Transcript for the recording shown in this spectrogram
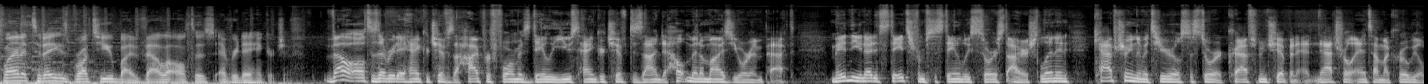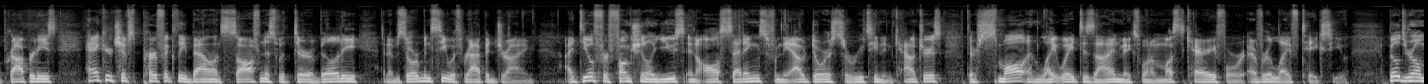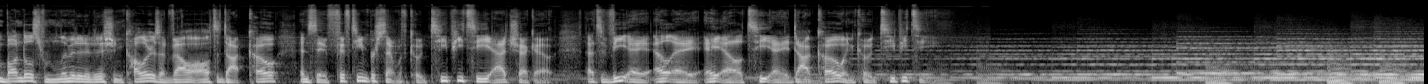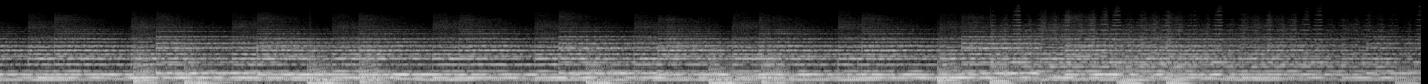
Planet today is brought to you by Vala Alta's Everyday Handkerchief. Vala Alta's Everyday Handkerchief is a high performance daily use handkerchief designed to help minimize your impact. Made in the United States from sustainably sourced Irish linen, capturing the material's historic craftsmanship and natural antimicrobial properties, handkerchiefs perfectly balance softness with durability and absorbency with rapid drying. Ideal for functional use in all settings, from the outdoors to routine encounters, their small and lightweight design makes one a must carry for wherever life takes you. Build your own bundles from limited edition colors at valalta.co and save 15% with code TPT at checkout. That's V A L A A L T A dot co and code TPT.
